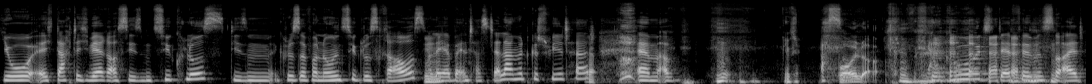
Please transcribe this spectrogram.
jo, ich dachte, ich wäre aus diesem Zyklus, diesem Christopher Nolan-Zyklus raus, weil er ja bei Interstellar mitgespielt hat. Ähm, aber Spoiler. Gut, der Film ist so alt.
